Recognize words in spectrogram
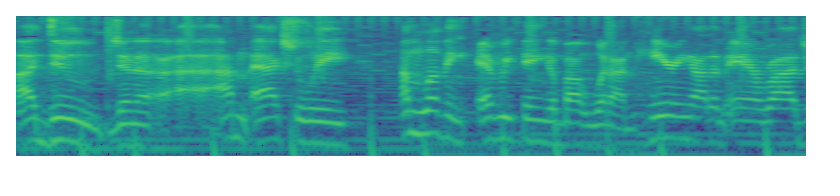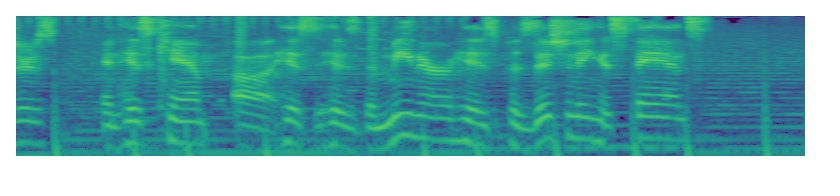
I do, Jenna. I, I'm actually, I'm loving everything about what I'm hearing out of Aaron Rodgers and his camp, uh, his his demeanor, his positioning, his stance.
